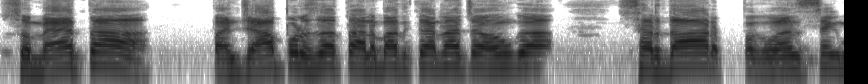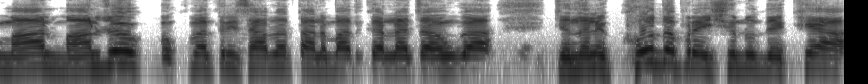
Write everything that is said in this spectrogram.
ਸੋ ਮੈਂ ਤਾਂ ਪੰਜਾਬ ਪੁਲਿਸ ਦਾ ਧੰਨਵਾਦ ਕਰਨਾ ਚਾਹੂੰਗਾ। ਸਰਦਾਰ ਭਗਵੰਤ ਸਿੰਘ ਮਾਨ ਮਾਨਯੋਗ ਮੁੱਖ ਮੰਤਰੀ ਸਾਹਿਬ ਦਾ ਧੰਨਵਾਦ ਕਰਨਾ ਚਾਹੂੰਗਾ ਜਿਨ੍ਹਾਂ ਨੇ ਖੁਦ ਆਪਰੇਸ਼ਨ ਨੂੰ ਦੇਖਿਆ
